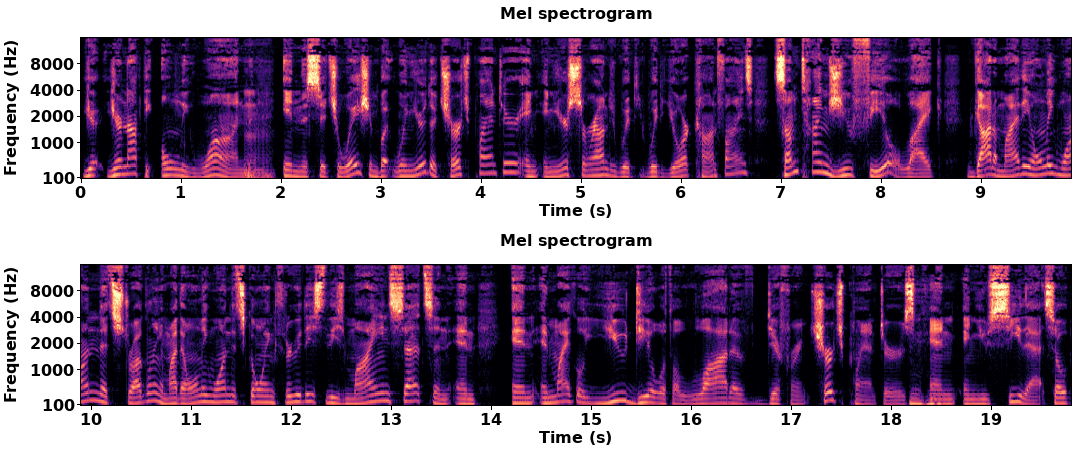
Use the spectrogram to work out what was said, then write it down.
you're you're not the only one mm-hmm. in this situation but when you're the church planter and, and you're surrounded with with your confines sometimes you feel like God am I the only one that's struggling? Am I the only one that's going through these these mindsets and and and and Michael you deal with a lot of different church planters mm-hmm. and and you see that. So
